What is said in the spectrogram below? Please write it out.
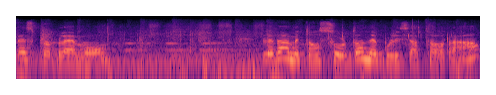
bez problemu. Wlewamy tą sól do nebulizatora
